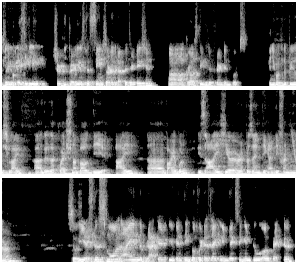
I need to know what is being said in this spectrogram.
So you basically should produce the same sort of representation uh, across these different inputs. Can you go to the previous slide? Uh, there's a question about the i uh, variable. Is i here representing a different neuron? So yes, the small i in the bracket, you can think of it as like indexing into a vector.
